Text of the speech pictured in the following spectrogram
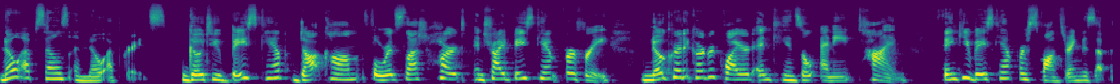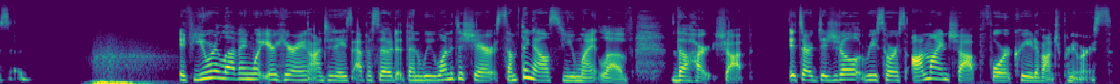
No upsells and no upgrades. Go to basecamp.com forward slash heart and try Basecamp for free. No credit card required and cancel any time. Thank you, Basecamp, for sponsoring this episode. If you are loving what you're hearing on today's episode, then we wanted to share something else you might love the Heart Shop. It's our digital resource online shop for creative entrepreneurs.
